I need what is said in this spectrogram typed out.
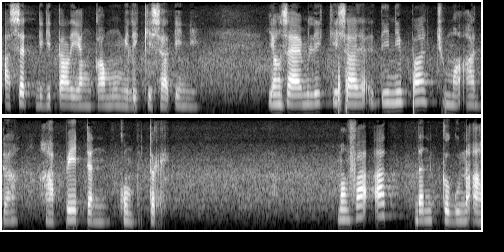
aset digital yang kamu miliki saat ini. Yang saya miliki saat ini Pak cuma ada HP dan komputer. Manfaat dan kegunaan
